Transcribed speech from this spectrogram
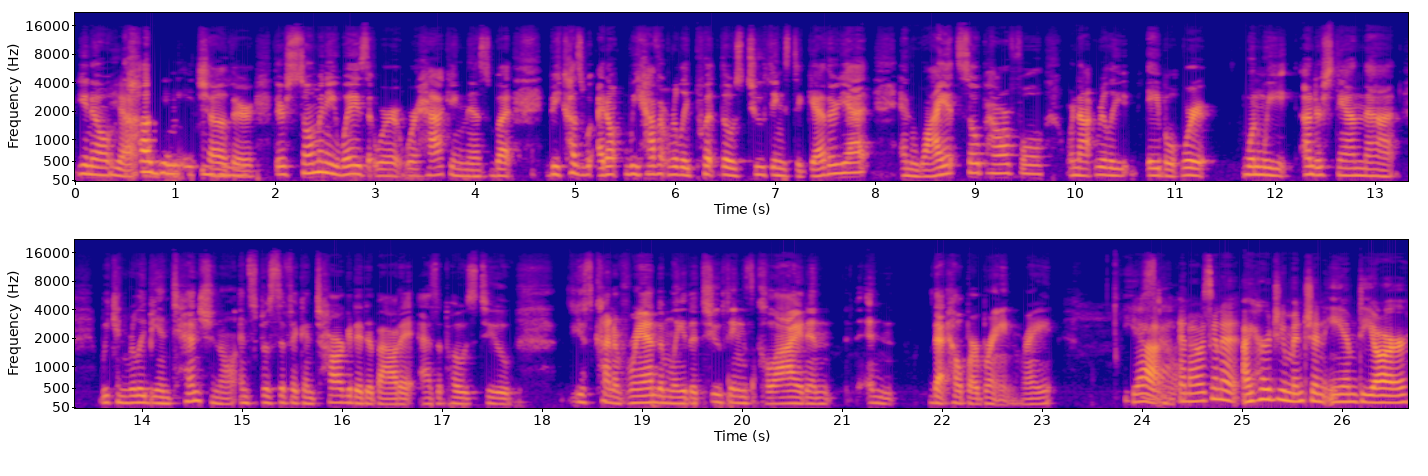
you know, Yeah. hugging each Mhm. other. There's so many ways that we're we're hacking this, but because I don't we haven't really put those two things together yet and why it's so powerful, we're not really able we're when we understand that, we can really be intentional and specific and targeted about it as opposed to just kind of randomly the two things collide and and that help our brain, right? Yeah. So- And I was going to, I heard you mention EMDR.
